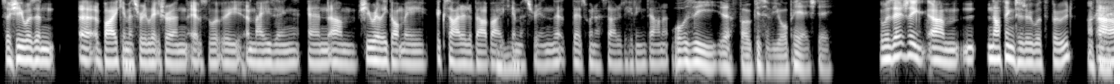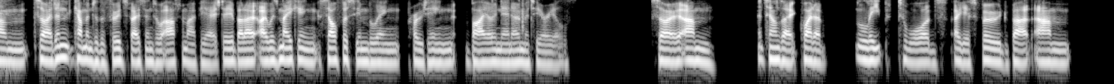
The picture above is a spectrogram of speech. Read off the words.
So she was an, a, a biochemistry lecturer and absolutely amazing, and um, she really got me excited about mm-hmm. biochemistry, and that, that's when I started heading down it. What was the, the focus of your PhD? It was actually um, n- nothing to do with food. Okay. Um, so I didn't come into the food space until after my PhD, but I, I was making self-assembling protein bio nanomaterials. So um, it sounds like quite a leap towards, I guess, food, but um,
